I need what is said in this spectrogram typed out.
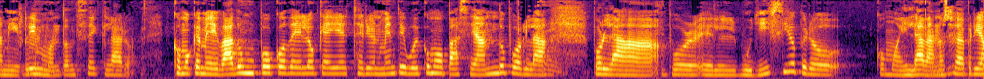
a mi ritmo. Entonces, claro, como que me evado un poco de lo que hay exteriormente y voy como paseando por la, Sí. por la, por el bullicio, pero como aislada. No sabría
